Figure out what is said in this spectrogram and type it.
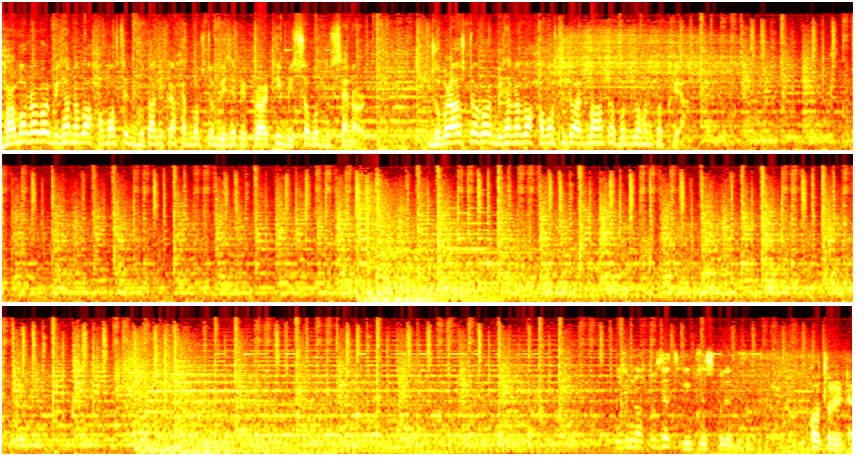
ধৰ্মনগৰ বিধানসভা সমষ্টিত ভোটাধিকাৰ সাব্যস্ত বিজেপি প্ৰাৰ্থী বিশ্ববন্ধু সেনৰ। যুৱৰাজনগৰ বিধানসভা সমষ্টিত অব্যাহত ভোটগ্ৰহণ প্ৰক্ৰিয়া। মেশিন নষ্ট হচ্ছে রিপ্লেস করে দিবে। কত এটা?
